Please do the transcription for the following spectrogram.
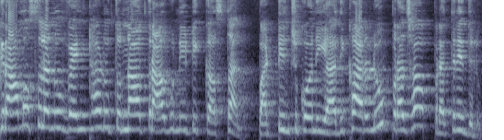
గ్రామస్తులను వెంటాడుతున్న త్రాగునీటి కష్టాలు పట్టించుకోని అధికారులు ప్రజా ప్రతినిధులు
